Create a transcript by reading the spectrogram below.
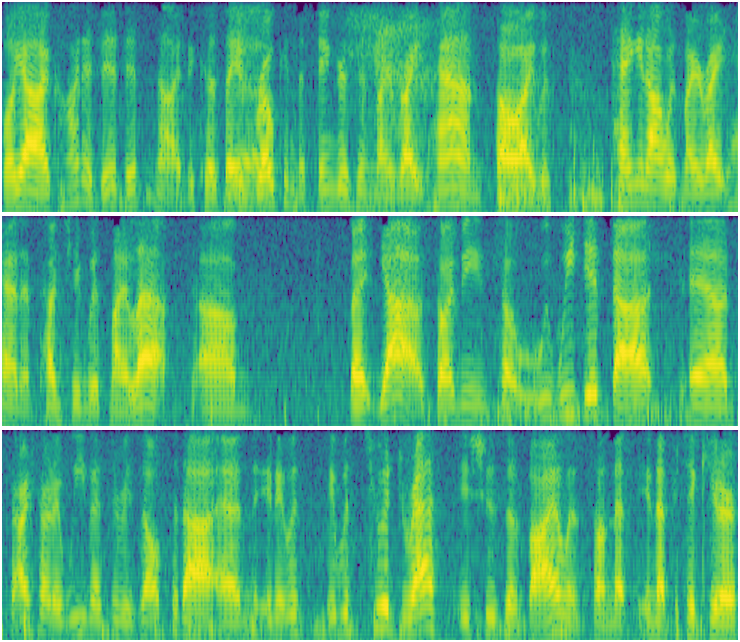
well, yeah, I kind of did, didn't I? Because they had broken the fingers in my right hand, so I was hanging on with my right hand and punching with my left. Um, but yeah, so I mean, so we, we did that, and I started Weave as a result of that, and it, it was it was to address issues of violence on that in that particular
